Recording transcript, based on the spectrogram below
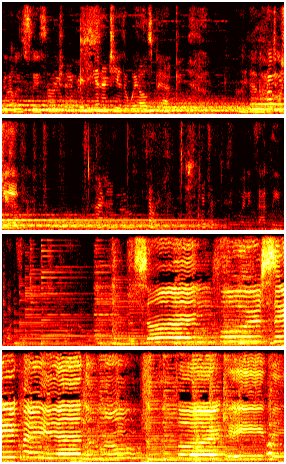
frequencies. So I try to bring the energy of the whales back. Yeah. Back on How the was 28th. it? I don't know. It's a, and exactly what's the sun forsake me and the moon forgave me.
